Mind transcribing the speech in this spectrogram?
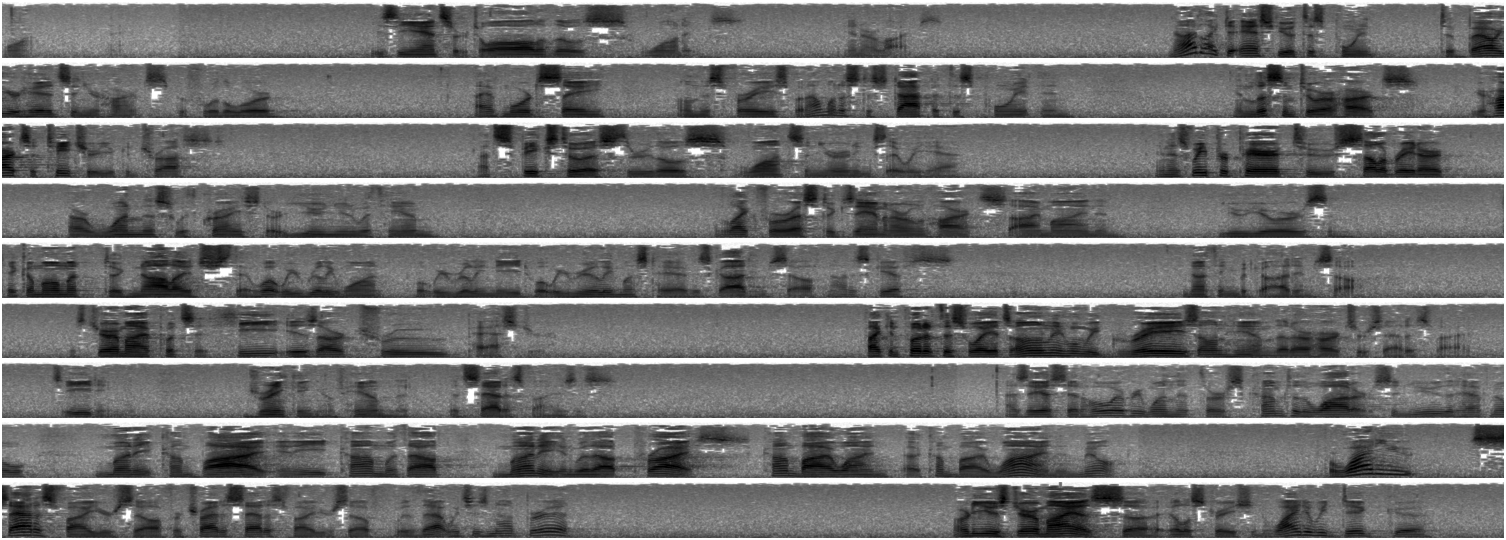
want. Is the answer to all of those wantings in our lives. Now, I'd like to ask you at this point to bow your heads and your hearts before the Lord. I have more to say on this phrase, but I want us to stop at this point and and listen to our hearts. Your heart's a teacher you can trust. God speaks to us through those wants and yearnings that we have. And as we prepare to celebrate our, our oneness with Christ, our union with Him, I'd like for us to examine our own hearts, I mine, and you yours, and take a moment to acknowledge that what we really want what we really need, what we really must have is God Himself, not His gifts, nothing but God Himself. As Jeremiah puts it, He is our true pasture. If I can put it this way, it's only when we graze on Him that our hearts are satisfied. It's eating and drinking of Him that, that satisfies us. Isaiah said, Ho, everyone that thirsts, come to the waters, and you that have no money, come buy and eat. Come without money and without price. Come buy wine, uh, come buy wine and milk. For why do you satisfy yourself or try to satisfy yourself with that which is not bread? Or to use Jeremiah's uh, illustration, why do we dig uh,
